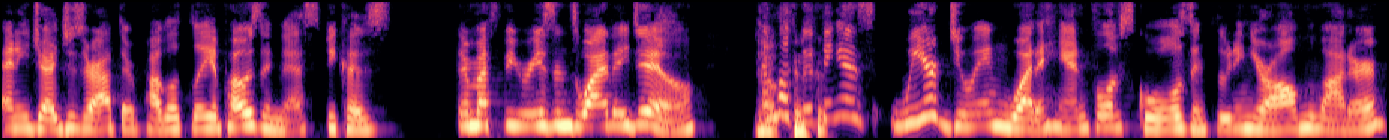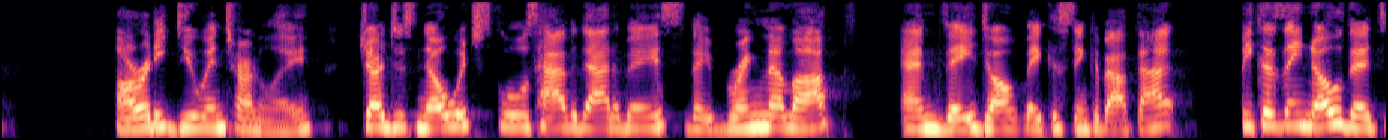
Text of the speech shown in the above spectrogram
any judges are out there publicly opposing this because there must be reasons why they do. And look, the thing is, we are doing what a handful of schools, including your alma mater, already do internally. Judges know which schools have a database. They bring them up and they don't make us think about that because they know that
